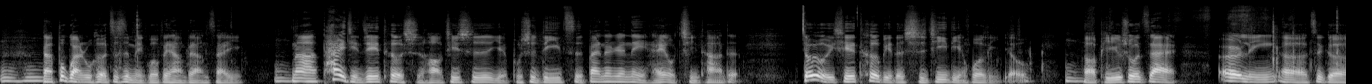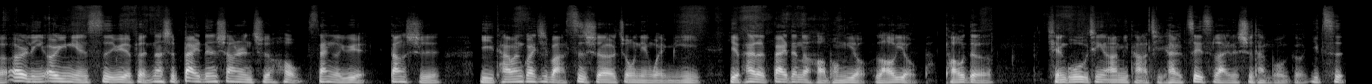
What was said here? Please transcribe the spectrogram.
嗯哼，那不管如何，这是美国非常非常在意。那派遣这些特使哈，其实也不是第一次，拜登任内还有其他的，都有一些特别的时机点或理由。啊，比如说在二零呃这个二零二一年四月份，那是拜登上任之后三个月，当时。以台湾关系法四十二周年为名义，也派了拜登的好朋友、老友陶德、前国务卿阿米塔奇，还有这次来的斯坦伯格一次。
